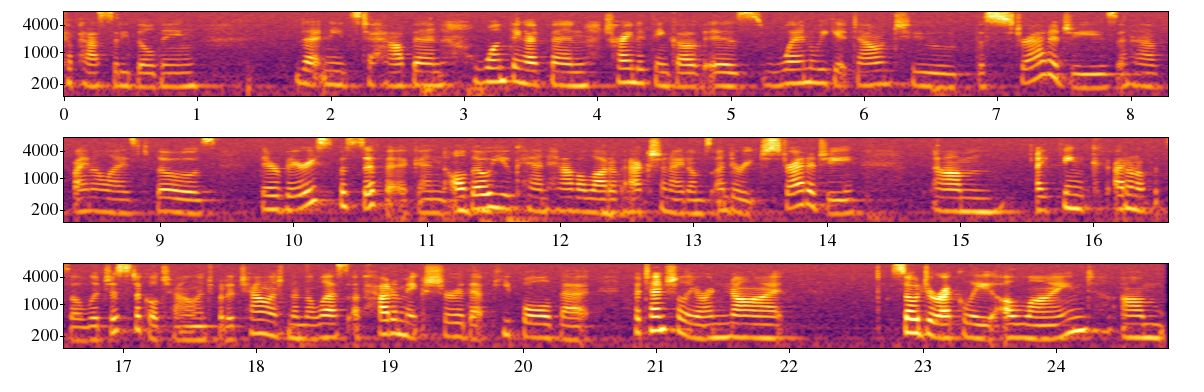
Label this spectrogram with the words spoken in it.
capacity building that needs to happen, one thing I've been trying to think of is when we get down to the strategies and have finalized those, they're very specific. And although you can have a lot of action items under each strategy, um, I think, I don't know if it's a logistical challenge, but a challenge nonetheless of how to make sure that people that potentially are not so directly aligned um,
